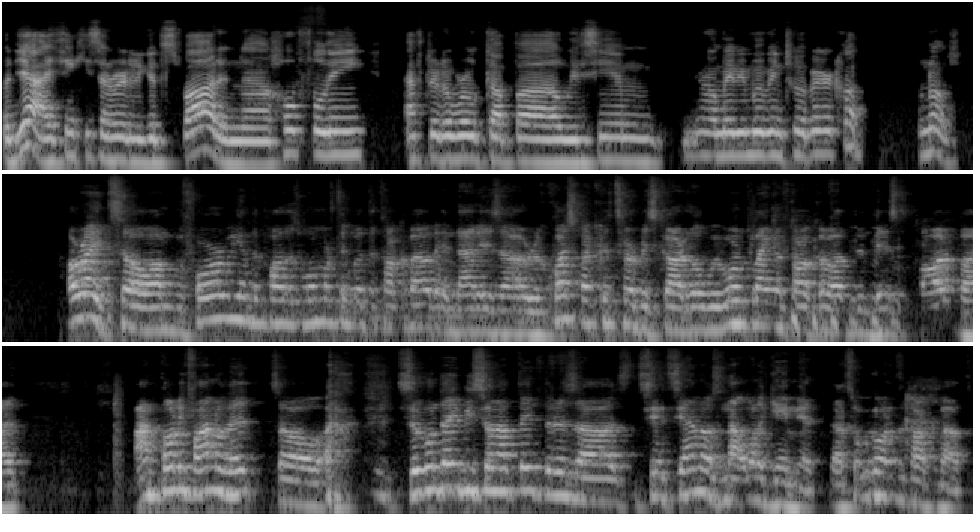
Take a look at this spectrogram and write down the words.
but yeah, I think he's in a really good spot, and uh, hopefully after the World Cup, uh, we see him, you know, maybe moving to a bigger club. Who knows? All right, so um, before we end the pod, there's one more thing we have to talk about, and that is a request by Christopher Vizcardo. We weren't planning on talking about this pod, but I'm totally fine with it. So, Segunda División update, there's uh, Cienciano has not won a game yet. That's what we wanted to talk about.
